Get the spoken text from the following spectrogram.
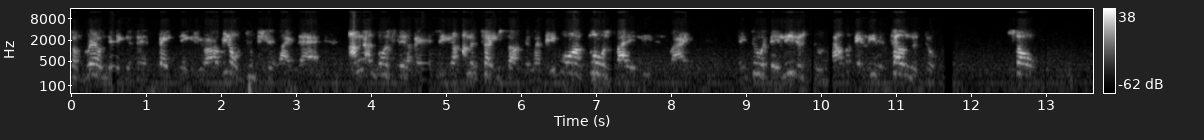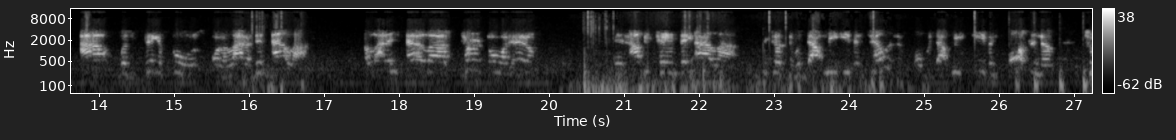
some real niggas and fake niggas, you know. We don't do shit like that. I'm not going to sit up and see. You. I'm going to tell you something. When people are influenced by their leaders, right? They do what their leaders do, not what their leaders tell them to do. So I was big influenced on a lot of his allies. A lot of these allies turned on him, and I became their ally because without me even telling them, or without me even forcing them to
